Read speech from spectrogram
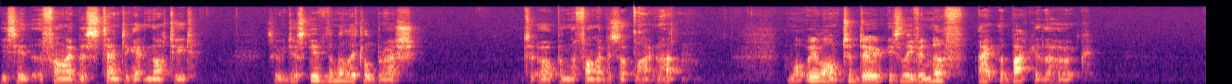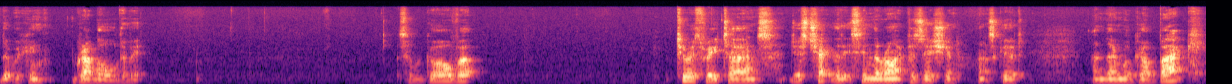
You see that the fibres tend to get knotted. So we just give them a little brush to open the fibres up like that. And what we want to do is leave enough out the back of the hook that we can grab hold of it. So we go over two or three turns, just check that it's in the right position, that's good. And then we'll go back,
